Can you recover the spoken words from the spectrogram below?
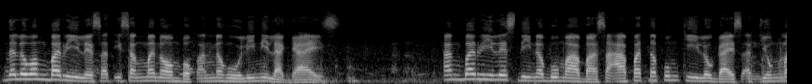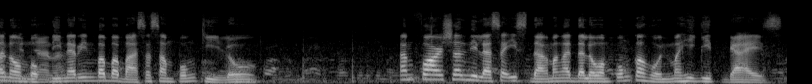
Dalawang bariles at isang manombok ang nahuli nila guys. Ang bariles di na bumaba sa 40 kilo guys at yung manombok di na rin bababa sa 10 kilo. Ang partial nila sa isda mga 20 kahon mahigit guys.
